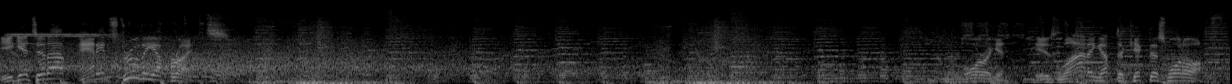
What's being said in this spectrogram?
He gets it up, and it's through the uprights. Oregon is lining up to kick this one off.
